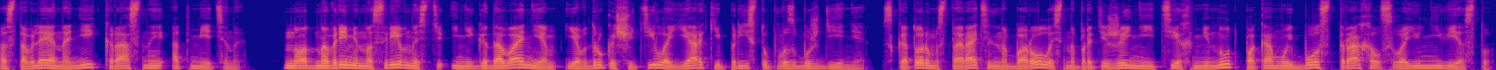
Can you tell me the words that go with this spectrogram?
оставляя на ней красные отметины. Но одновременно с ревностью и негодованием я вдруг ощутила яркий приступ возбуждения, с которым старательно боролась на протяжении тех минут, пока мой босс трахал свою невесту,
